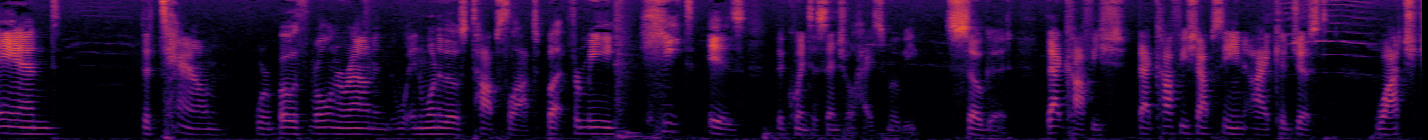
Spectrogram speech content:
and The Town were both rolling around in in one of those top slots. But for me, Heat is the quintessential heist movie. So good. That coffee sh- that coffee shop scene, I could just watch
